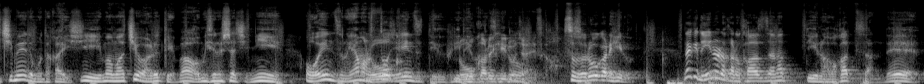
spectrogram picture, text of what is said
知名度も高いし、まあ、街を歩けばお店の人たちに「おエンズの山野ロー当時エンズ」っていうフリーでローカルヒーローじゃないですか。そうそうローカルヒーロー。だけど井の中の蛙だなっていうのは分かってたんで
